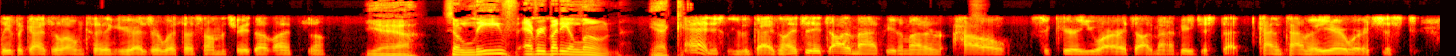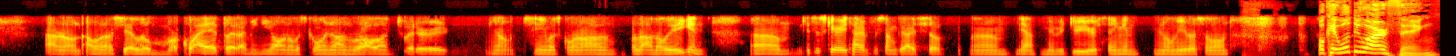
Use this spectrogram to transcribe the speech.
leave the guys alone because I think you guys are with us on the trade deadline. So Yeah. So leave everybody alone. Yeah. yeah, just leave the guys alone. It's it's automatically, no matter how secure you are, it's automatically just that kind of time of the year where it's just I don't know. I want to say a little more quiet, but I mean, you all know what's going on. We're all on Twitter, and, you know, seeing what's going on around the league, and um, it's a scary time for some guys. So, um, yeah, maybe do your thing and you know leave us alone. Okay, we'll do our thing,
